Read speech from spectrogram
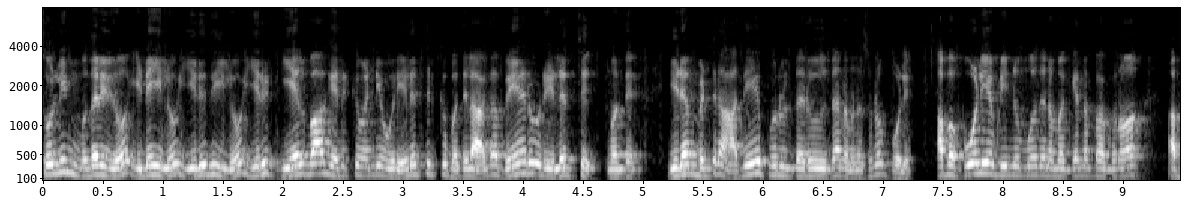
சொல்லின் முதலிலோ இடையிலோ இறுதியிலோ இரு இயல்பாக இருக்க வேண்டிய ஒரு எழுத்திற்கு பதிலாக வேறொரு எழுத்து வந்து இடம்பெற்று அதே பொருள் தருவது தான் நம்ம என்ன சொன்னோம் போலி. அப்ப போலி அப்படின்னும் போது நமக்கு என்ன பார்க்குறோம்? அப்ப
